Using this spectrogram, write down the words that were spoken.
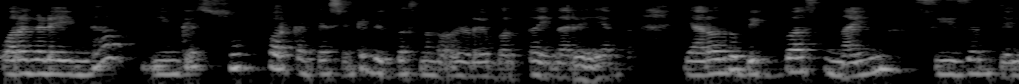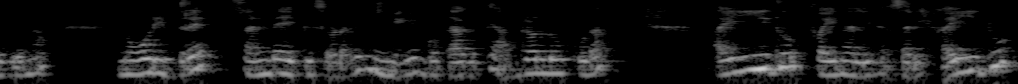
ಹೊರಗಡೆಯಿಂದ ನಿಮಗೆ ಸೂಪರ್ ಕಂಟೆಸ್ಟೆಂಟು ಬಿಗ್ ಬಾಸ್ ಮನೆ ಹೊರಗಡೆ ಬರ್ತಾ ಇದ್ದಾರೆ ಅಂತ. ಯಾರಾದರೂ ಬಿಗ್ ಬಾಸ್ ನೈನ್ ಸೀಸನ್ ತೆಲುಗುನ ನೋಡಿದರೆ ಸಂಡೇ ಎಪಿಸೋಡಲ್ಲಿ ನಿಮಗೆ ಗೊತ್ತಾಗುತ್ತೆ. ಅದರಲ್ಲೂ ಕೂಡ ಐದು ಫೈನಲಿ ಸಾರಿ ಐದು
